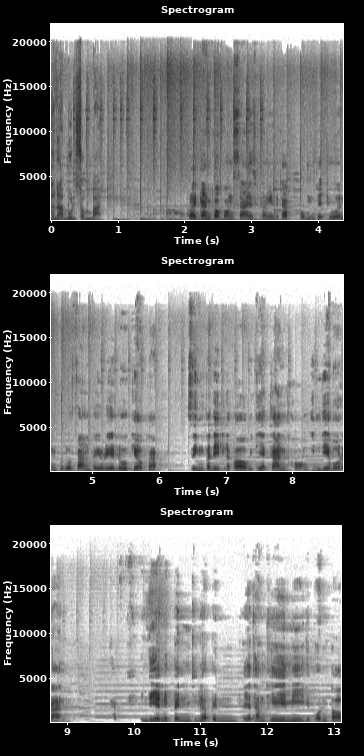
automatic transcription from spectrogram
ธนบุญสมบัติ รายการก่อกองไซน์ครั้งนี้นะครับ ผมจะชวนคุณผู้ฟังไปเรียนรู้เกี่ยวกับสิ่งประดิษฐ์และก็วิทยาการของอินเดียโบราณ อินเดียนี่เป็นจริงแล้วเป็นอารยธรรมที่มีอิทธิพลต่อ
